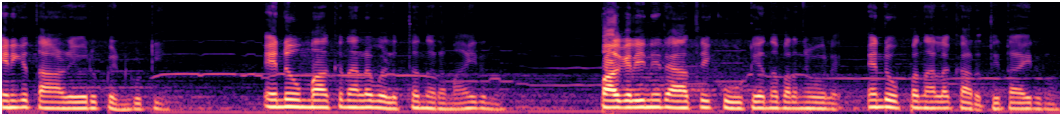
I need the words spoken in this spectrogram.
എനിക്ക് താഴെ ഒരു പെൺകുട്ടിയും. എന്റെ ഉമ്മാക്ക് നല്ല വെളുത്ത നിറമായിരുന്നു. പകലിന് രാത്രി കൂട്ടിയെന്ന് പറഞ്ഞ പോലെ എന്റെ ഉപ്പ നല്ല കറുത്തിട്ടായിരുന്നു.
